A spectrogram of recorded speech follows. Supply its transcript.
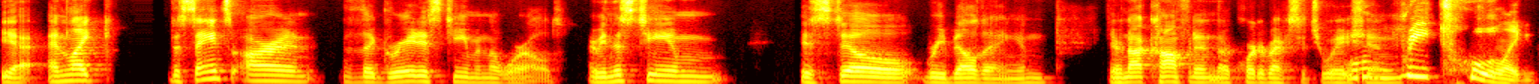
Yeah, and like the Saints aren't the greatest team in the world. I mean, this team is still rebuilding, and they're not confident in their quarterback situation. Retooling,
